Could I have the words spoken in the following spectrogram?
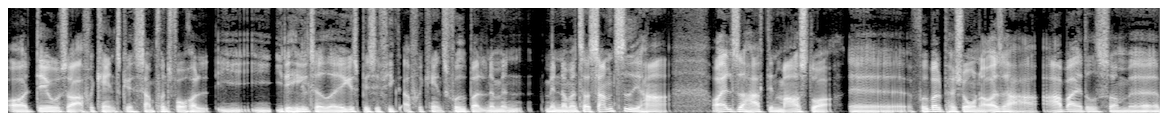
og det er jo så afrikanske samfundsforhold i, i, i det hele taget, og ikke specifikt afrikansk fodbold, men, men når man så samtidig har, og altid har haft en meget stor øh, fodboldpassion, og også har arbejdet som, øh,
